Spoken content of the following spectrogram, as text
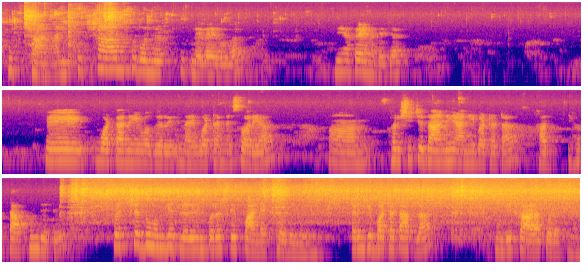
खूप छान. आणि खूप छान सुगंध सुटलेला आहे बघा. मी आता आहे ना त्याच्यात. हे वाटाणे वगैरे नाही वाटाणे सॉऱ्या फरशीचे दाणे आणि बटाटा हा हा टाकून देते. स्वच्छ धुवून घेतलेले परत ते पाण्यात ठेवलेले आहे. कारण की बटाटा आपला म्हणजे काळा पडत नाही.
